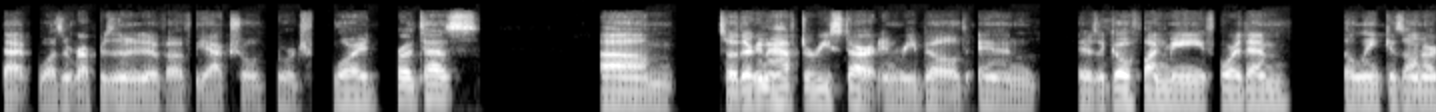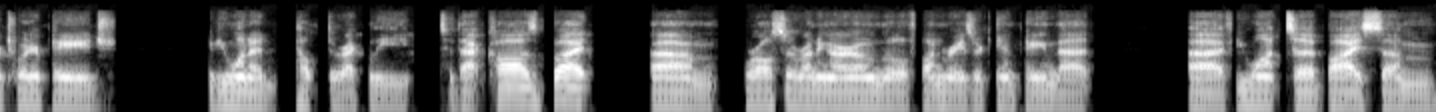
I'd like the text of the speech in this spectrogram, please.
that wasn't representative of the actual George Floyd protests. Um, so they're going to have to restart and rebuild. And there's a GoFundMe for them. The link is on our Twitter page if you want to help directly to that cause. But um, we're also running our own little fundraiser campaign that uh, if you want to buy some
